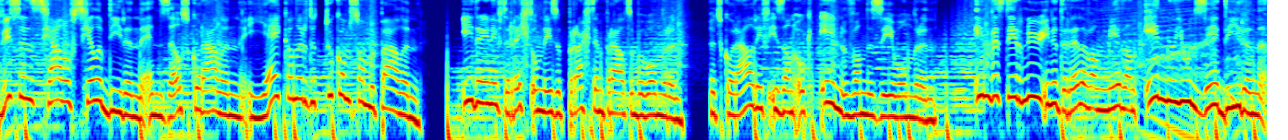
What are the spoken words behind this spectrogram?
Vissen, schaal- of schelpdieren en zelfs koralen. Jij kan er de toekomst van bepalen. Iedereen heeft recht om deze pracht en praal te bewonderen. Het koraalrif is dan ook één van de zeewonderen. Investeer nu in het redden van meer dan 1 miljoen zeedieren.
